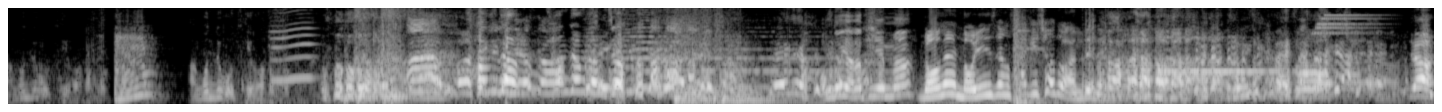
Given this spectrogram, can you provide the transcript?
안 건들고 어떻게 가? 안 건들고 어떻게 가? 3점. 3점 감점. 엉덩이 안 아프니 임마? 너는 너 인생 사기 쳐도 안 되네. 야,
